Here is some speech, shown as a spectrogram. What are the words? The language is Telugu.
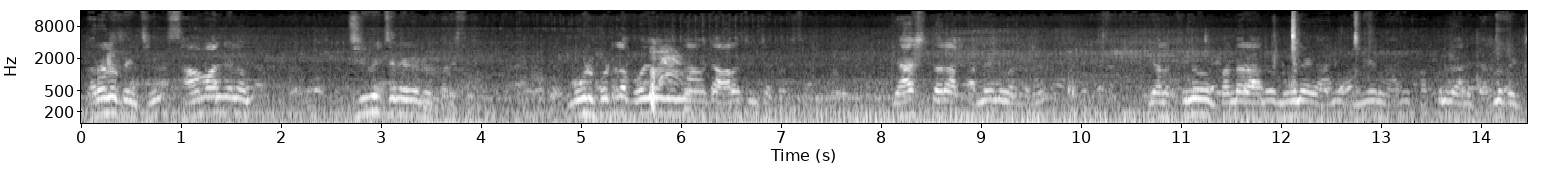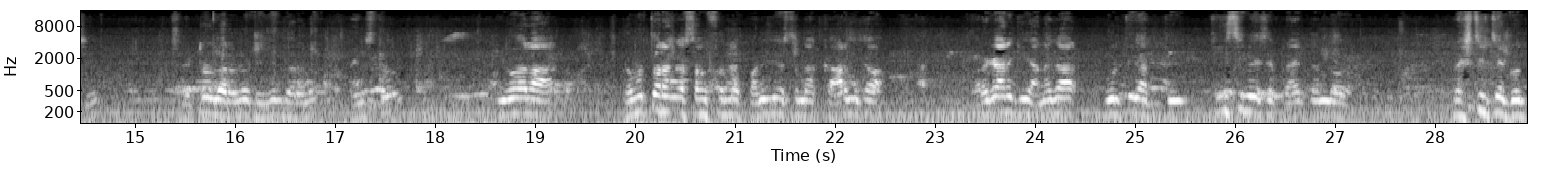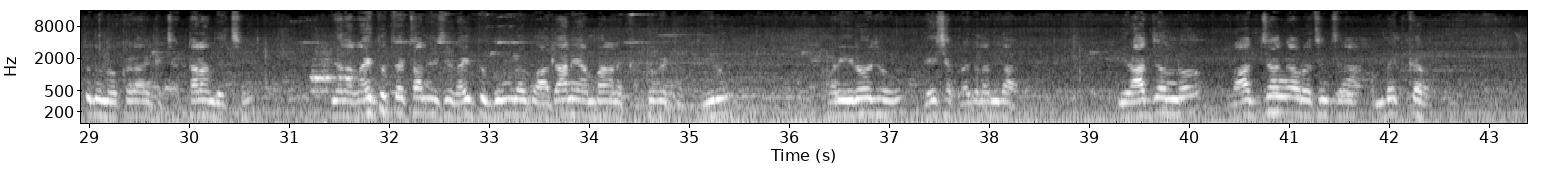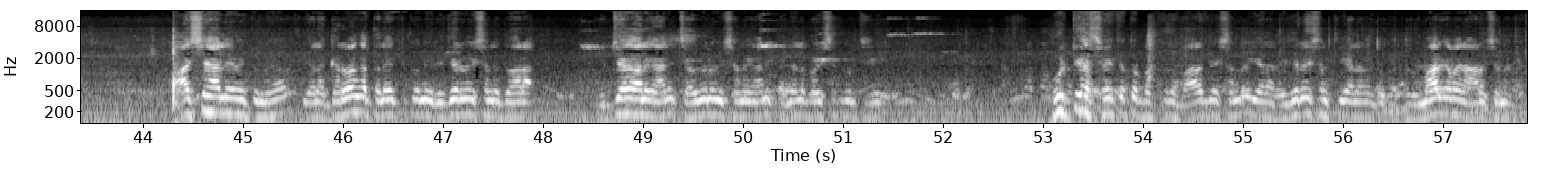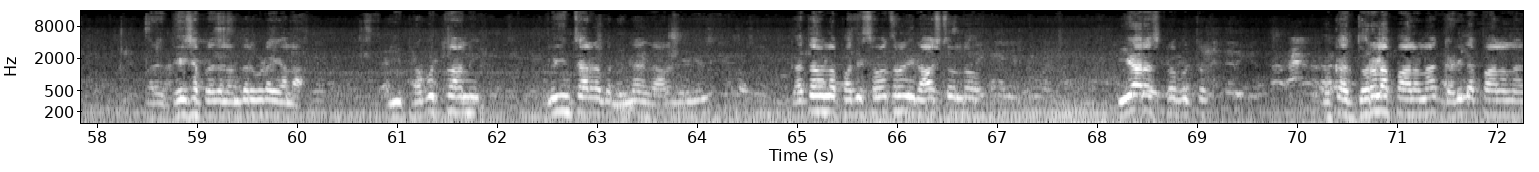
ధరలు పెంచి సామాన్యులు జీవించలేనటువంటి పరిస్థితి. మూడు పూటల భోజనం తిందామంటే ఆలోచించే పరిస్థితి. గ్యాస్ ధర పన్నెండు వందలు. ఇవాళ తిను బండరాలు నూనె కానీ బియ్యం కానీ పప్పులు కానీ ధరలు పెంచి పెట్రోల్ ధరలు డీజిల్ ధరలు పెంచుతూ ఇవాళ ప్రభుత్వ రంగ సంస్థల్లో పనిచేస్తున్న కార్మిక వర్గానికి అనగా పూర్తిగా తీ- తీసివేసే ప్రయత్నంలో ప్రశ్నించే గొంతును నొక్కడానికి చట్టాలను తెచ్చి ఇలా రైతు చట్టాలు చేసి రైతు భూములకు అదాని అంబాలని కట్టుబెట్టిన తీరు. మరి ఈరోజు దేశ ప్రజలందా ఈ రాజ్యంలో రాజ్యాంగం రచించిన అంబేద్కర్ ఆశయాలు ఏవైతే ఉన్నాయో ఇలా గర్వంగా తలెత్తుకొని రిజర్వేషన్ల ద్వారా ఉద్యోగాలు కానీ చదువుల విషయంలో కానీ పిల్లల భవిష్యత్తు గురించి పూర్తిగా స్వేచ్ఛతో బతుకున్న భారతదేశంలో ఇలా రిజర్వేషన్ తీయాలనే ఒక దుర్మార్గమైన ఆలోచన మరి దేశ ప్రజలందరూ కూడా ఇలా ఈ ప్రభుత్వాన్ని తొలగించాలని ఒక నిర్ణయం రావడం జరిగింది. గతంలో పది సంవత్సరాలు ఈ రాష్ట్రంలో టీఆర్ఎస్ ప్రభుత్వం ఒక దొరల పాలన గడిల పాలన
